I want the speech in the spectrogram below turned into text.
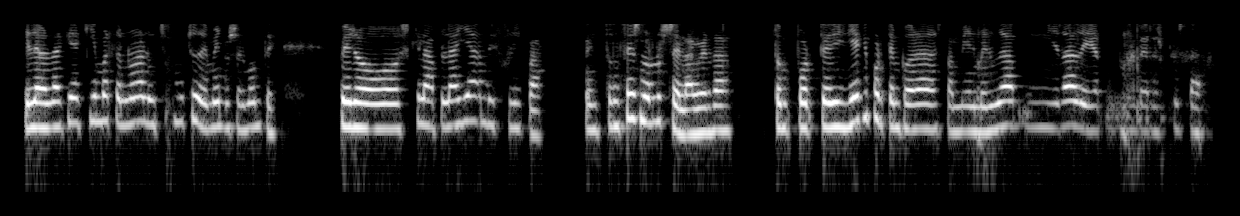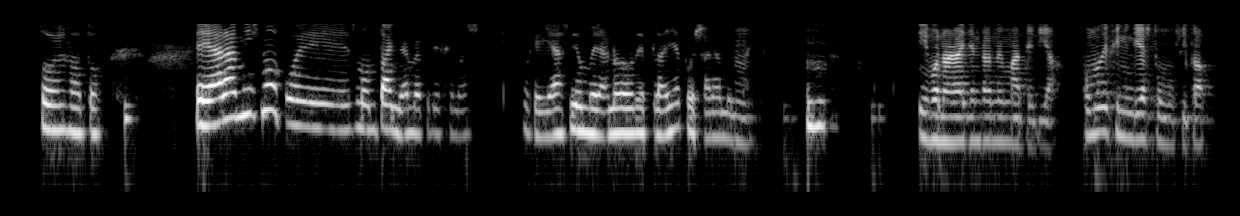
Y la verdad que aquí en Barcelona lo echo mucho de menos el monte, pero es que la playa me flipa. Entonces no lo sé, la verdad. Por- te diría que por temporadas también, menuda mierda de, de respuesta todo el rato. Eh, ahora mismo, pues montaña me apetece más, porque ya ha sido un verano de playa, pues ahora Mm. montaña. Y bueno, ahora ya entrando en materia, ¿cómo definirías tu música?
